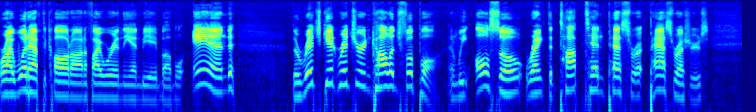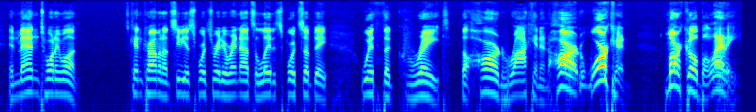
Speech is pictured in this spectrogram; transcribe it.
or I would have to call it on if I were in the NBA bubble, and. The rich get richer in college football, and we also rank the top 10 pass, pass rushers in Madden 21. It's Ken Carman on CBS Sports Radio. Right now, it's the latest sports update with the great, the hard rocking and hard working Marco Belletti.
